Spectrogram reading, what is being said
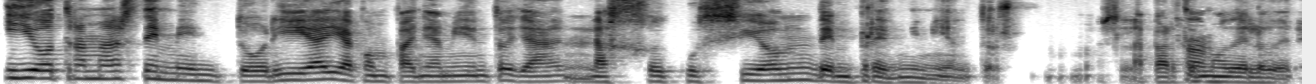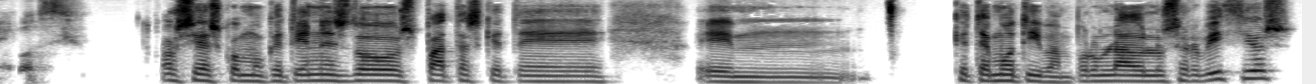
y otra más de mentoría y acompañamiento ya en la ejecución de emprendimientos, es la parte modelo de negocio. O sea, es como que tienes dos patas que te, em, que te motivan. Por un lado, los servicios,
